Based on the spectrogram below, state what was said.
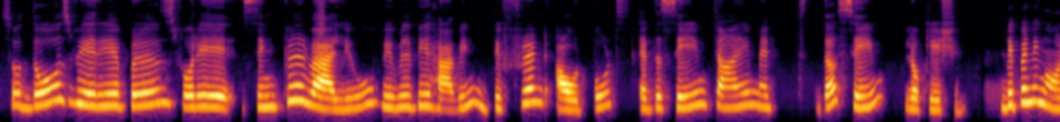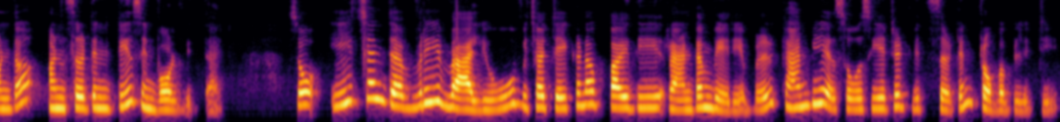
So, those variables for a single value, we will be having different outputs at the same time at the same location depending on the uncertainties involved with that. So, each and every value which are taken up by the random variable can be associated with certain probability.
